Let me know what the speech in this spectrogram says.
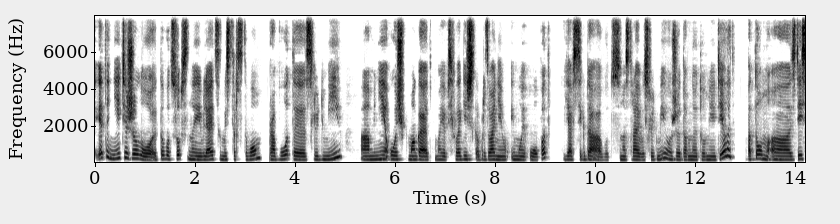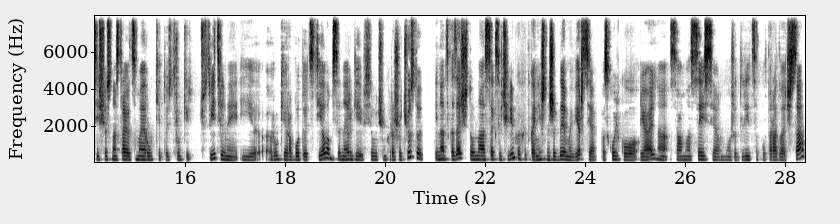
Это не тяжело. Это вот, собственно, является мастерством работы с людьми. А, мне очень помогает мое психологическое образование и мой опыт. Я всегда вот настраиваюсь с людьми, уже давно это умею делать. Потом э, здесь еще настраиваются мои руки, то есть руки чувствительные, и руки работают с телом, с энергией, все очень хорошо чувствуют. И надо сказать, что на секс-вечеринках это, конечно же, демо-версия, поскольку реально сама сессия может длиться полтора-два часа,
